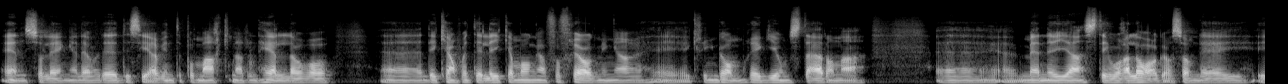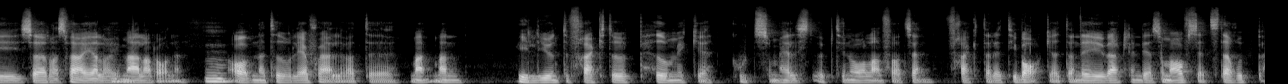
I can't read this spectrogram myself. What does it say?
än så länge. Det, det ser vi inte på marknaden heller. Och det kanske inte är lika många förfrågningar kring de regionstäderna Eh, med nya stora lager som det är i, i södra Sverige eller i mm. Mälardalen mm. av naturliga skäl. Att, eh, man, man vill ju inte frakta upp hur mycket gods som helst upp till Norrland för att sen frakta det tillbaka utan det är ju verkligen det som avsätts där uppe.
